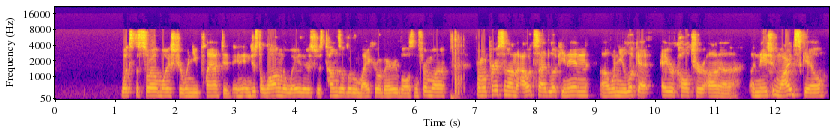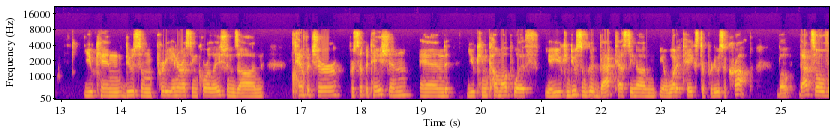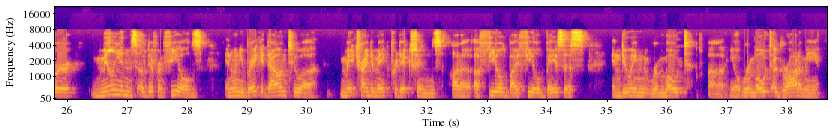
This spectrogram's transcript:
what's the soil moisture when you planted? And, and, just along the way, there's just tons of little micro variables. And from a from a person on the outside looking in, uh, when you look at agriculture on a, a nationwide scale, you can do some pretty interesting correlations on temperature, precipitation, and you can come up with you know you can do some good back testing on you know what it takes to produce a crop. But that's over millions of different fields. And when you break it down to a trying to make predictions on a, a field by field basis and doing remote uh, you know remote agronomy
